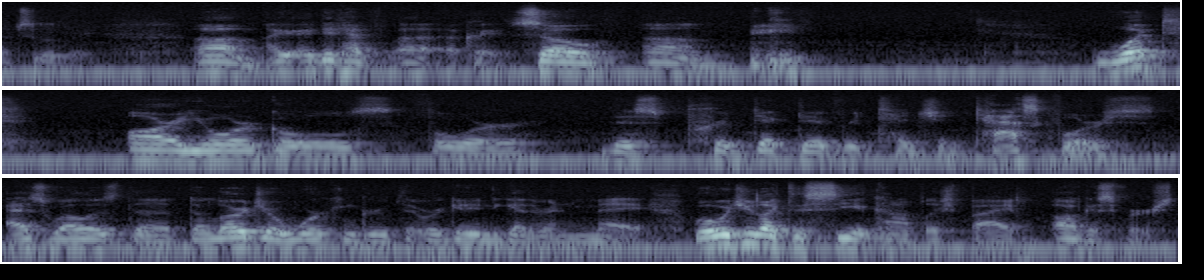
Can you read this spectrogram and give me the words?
Absolutely. Um, I, I did have, uh, okay, so, um, what are your goals for this predictive retention task force, as well as the, the larger working group that we're getting together in May? What would you like to see accomplished by August first?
